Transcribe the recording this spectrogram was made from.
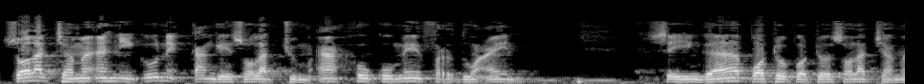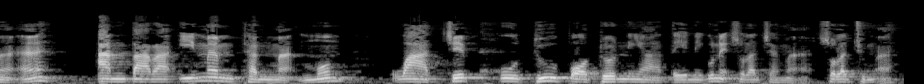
Salat jamaah niku nek kangge salat Jumat hukume fardhu ain. Sehingga podo-podo salat jamaah antara imam dan makmum wajib kudu podo niate niku nek salat jamaah, salat Jumat.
